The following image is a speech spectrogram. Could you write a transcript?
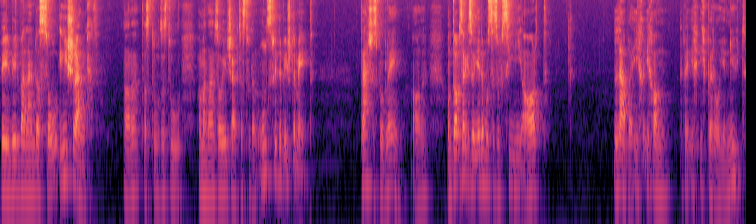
Weil, weil wenn einem das so einschränkt, oder? Dass du, dass du, wenn man einem so einschränkt, dass du dann unzufrieden bist damit, dann ist das Problem. Oder? Und darum sage ich so, jeder muss das auf seine Art leben. Ich, ich, kann, ich, ich bereue nichts.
